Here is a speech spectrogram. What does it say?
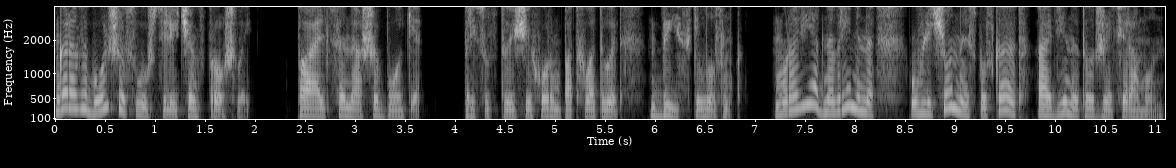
гораздо больше слушателей, чем в прошлый. «Пальцы наши боги!» Присутствующий хором подхватывает дейский лозунг. Муравьи одновременно увлеченно испускают один и тот же феромон.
